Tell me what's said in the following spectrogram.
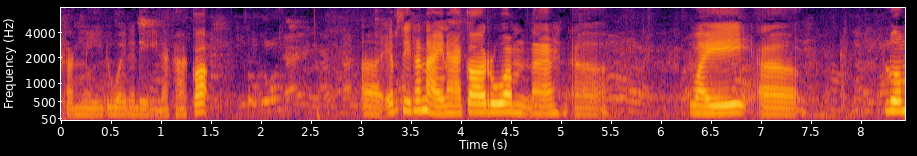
ครั้งนี้ด้วยนั่นเองนะคะก็เอฟซีท่านไหนนะคะก็ร่วมนะไว้อ่อร่วม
